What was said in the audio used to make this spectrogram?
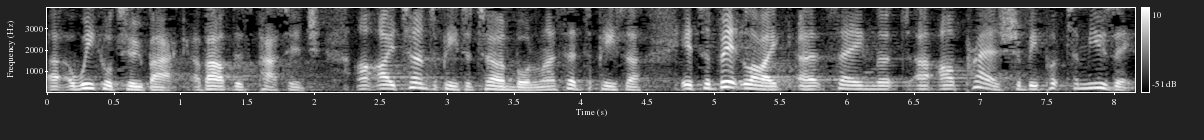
uh, a week or two back about this passage, I, I, turned to Peter Turnbull and I said to Peter, it's a bit like saying that our prayers should be put to music,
